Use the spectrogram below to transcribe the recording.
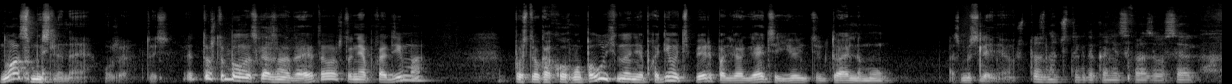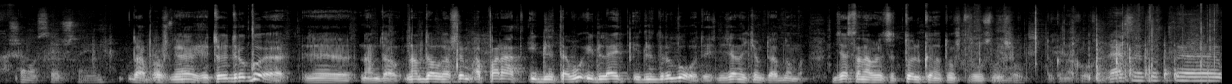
но осмысленное уже. То есть это то, что было сказано до этого, что необходимо, после того, как хохма получена, необходимо теперь подвергать ее интеллектуальному осмыслению. Что значит тогда конец фразы Ашем? Да, потому что и то, и другое э, нам дал. Нам дал Ашем аппарат и для того, и для, и для другого. То есть нельзя на чем-то одном. Нельзя останавливаться только на том, что ты услышал. Только на хохме. Кажется, тут э,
